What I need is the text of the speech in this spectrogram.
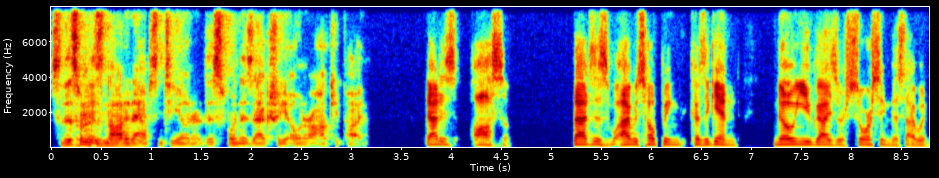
So this okay. one is not an absentee owner. This one is actually owner occupied. That is awesome. That is what I was hoping because again, knowing you guys are sourcing this, I would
